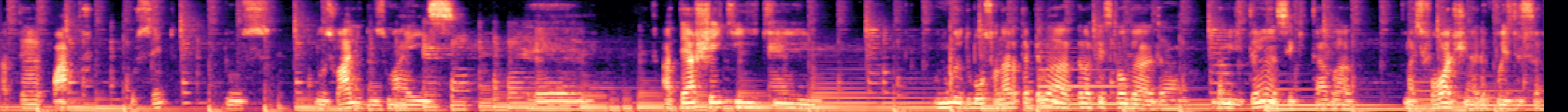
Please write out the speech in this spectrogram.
até 4% dos, dos válidos, mas É, até achei que, que, o número do Bolsonaro, até pela, pela questão da, da, da militância, que estava mais forte né, depois dessa,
